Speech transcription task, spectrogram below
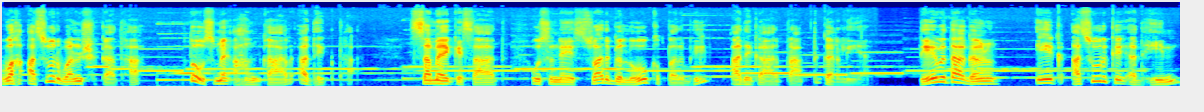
वह असुर वंश का था तो उसमें अहंकार अधिक था। समय के साथ उसने स्वर्ग लोक पर भी अधिकार प्राप्त कर लिया। देवता गण एक असुर के अधीन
